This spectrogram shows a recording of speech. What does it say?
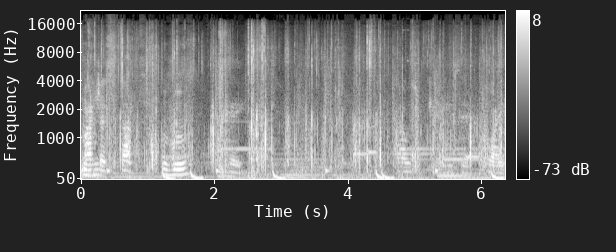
March mm start. Mhm. Okay. Uh, quiet.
